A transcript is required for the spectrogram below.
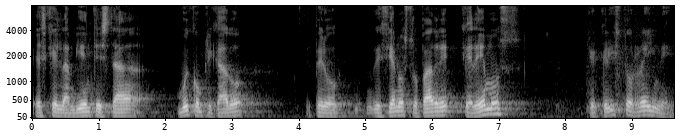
es que el ambiente está muy complicado, pero decía nuestro Padre, queremos que Cristo reine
